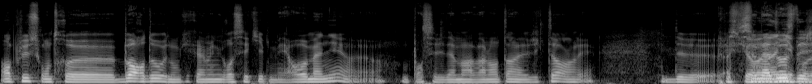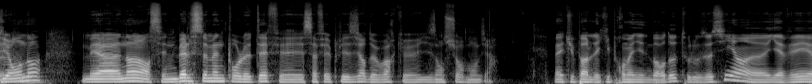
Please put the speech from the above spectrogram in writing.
En plus, contre euh, Bordeaux, donc qui est quand même une grosse équipe, mais remaniée. on pense évidemment à Valentin et Victor, hein, les deux Sonados des Girondins. Mais non, non c'est une belle semaine pour le TEF et ça fait plaisir de voir qu'ils ont su rebondir. Mais tu parles de l'équipe remaniée de Bordeaux, Toulouse aussi. Hein. Il y avait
